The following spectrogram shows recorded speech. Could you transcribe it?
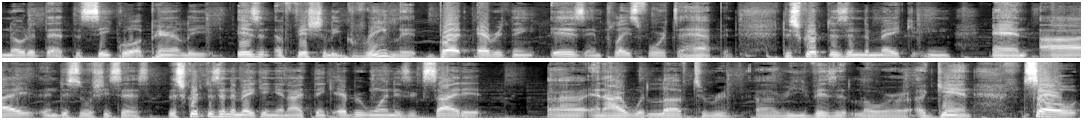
noted that the sequel apparently isn't officially greenlit but everything is in place for it to happen. The script is in the making, and I and this is what she says: the script is in the making, and I think everyone is excited. Uh, and I would love to re- uh, revisit Laura again. So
